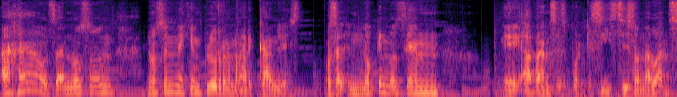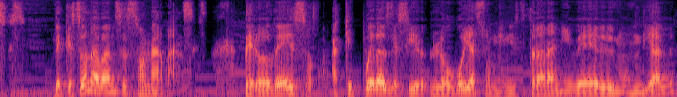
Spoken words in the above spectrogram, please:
Ajá, o sea, no son, no son ejemplos remarcables. O sea, no que no sean eh, avances, porque sí, sí son avances. De que son avances, son avances. Pero de eso a que puedas decir, lo voy a suministrar a nivel mundial,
